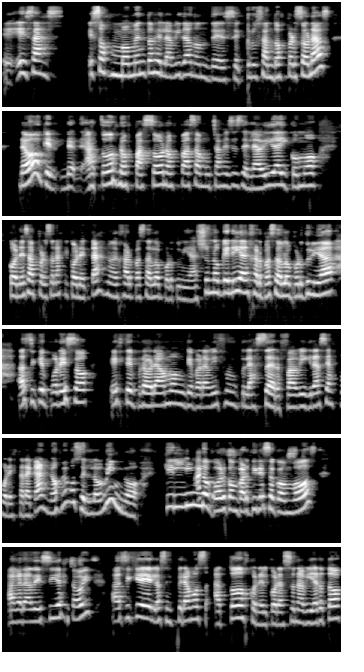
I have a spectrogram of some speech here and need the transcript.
eh, esas, esos momentos de la vida donde se cruzan dos personas ¿no? Que a todos nos pasó, nos pasa muchas veces en la vida y cómo con esas personas que conectás no dejar pasar la oportunidad. Yo no quería dejar pasar la oportunidad, así que por eso este programa, aunque para mí fue un placer, Fabi, gracias por estar acá. Nos vemos el domingo. Qué lindo poder compartir eso con vos agradecida estoy. Así que los esperamos a todos con el corazón abierto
